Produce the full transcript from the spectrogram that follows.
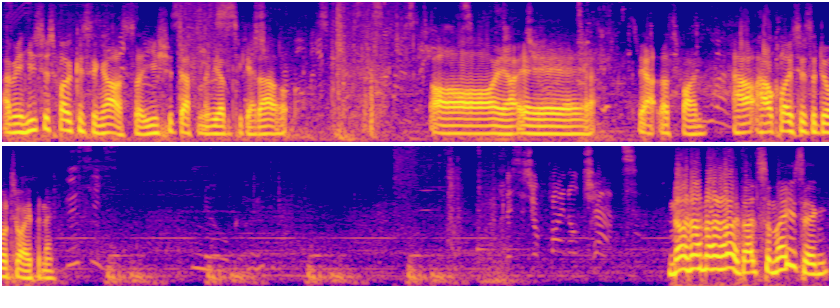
I mean, he's just focusing us, so you should definitely be able to get out. Oh, yeah, yeah, yeah, yeah, yeah. That's fine. How, how close is the door to opening? No good. This is your final chance. No, no, no, no, that's amazing.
